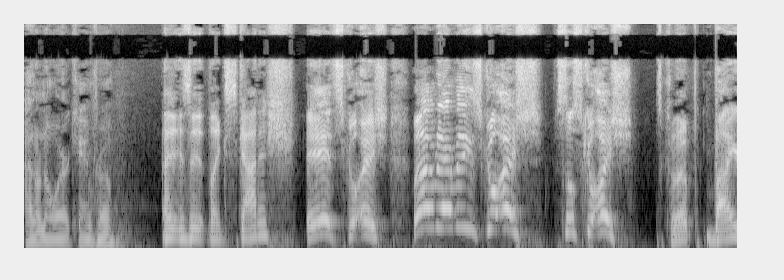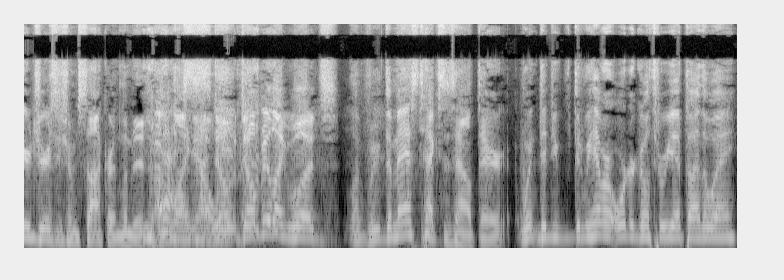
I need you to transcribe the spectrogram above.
I don't know where it came from. Uh, Is it like Scottish? It's Scottish. Well, everything's Scottish. It's not Scottish. It's crap. Buy your jerseys from Soccer Unlimited. Unlike Yeah, how don't we, don't be like Woods. look, we, the mass text is out there. When, did you did we have our order go through yet? By the way.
